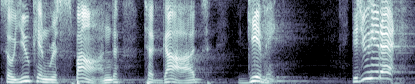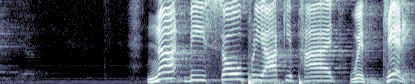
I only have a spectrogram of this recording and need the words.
so you can respond to God's giving. Did you hear that? Not be so preoccupied with getting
